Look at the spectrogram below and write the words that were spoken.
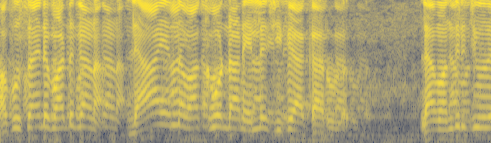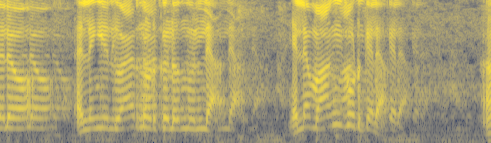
അബുസാന്റെ പാട്ട് കാണാം. ലാ എന്ന വാക്കുകൊണ്ടാണ് എല്ലാം ശിഫയാക്കാറുള്ളത്. ലാ മന്ത്രിച്ചൂതലോ അല്ലെങ്കിൽ ദ്വാരം കൊടുക്കലൊന്നുമില്ല എല്ലാം വാങ്ങിക്കൊടുക്കല. ആ?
